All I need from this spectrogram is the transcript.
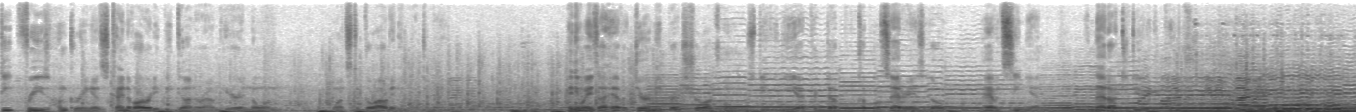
deep freeze hunkering has kind of already begun around here, and no one wants to go out anymore tonight. Anyways, I have a Jeremy Brett Sherlock Holmes DVD I picked up a couple of Saturdays ago. I haven't seen yet, and that ought to do it.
